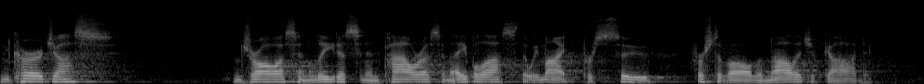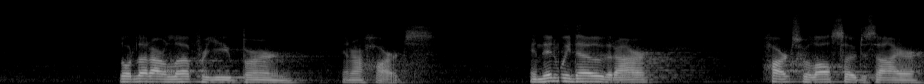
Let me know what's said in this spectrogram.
encourage us, and draw us, and lead us, and empower us, enable us that we might pursue first of all, the knowledge of God. Lord, let our love for you burn in our hearts. And then we know that our hearts will also desire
